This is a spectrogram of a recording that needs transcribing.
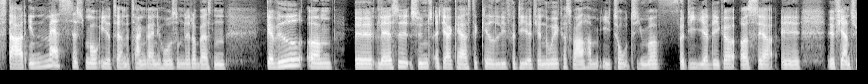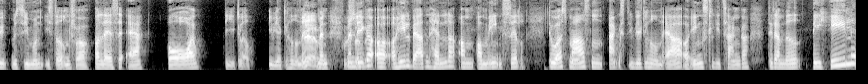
starte en masse små irriterende tanker ind i hovedet, som netop er sådan, kan vide om øh, Lasse synes, at jeg er kærestekedelig, fordi at jeg nu ikke har svaret ham i to timer, fordi jeg ligger og ser øh, fjernsyn med Simon i stedet for, og Lasse er åh, det er glad i virkeligheden. Ikke? Ja, men man ligger, og, og hele verden handler om, om en selv. Det er jo også meget sådan, angst i virkeligheden er, og ængstelige tanker. Det der med, det hele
